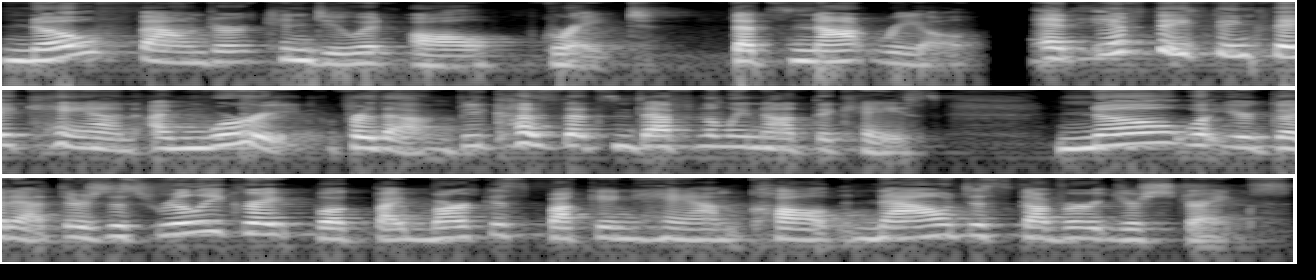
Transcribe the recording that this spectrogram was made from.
No founder can do it all great. That's not real. And if they think they can, I'm worried for them because that's definitely not the case. Know what you're good at. There's this really great book by Marcus Buckingham called Now Discover Your Strengths.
